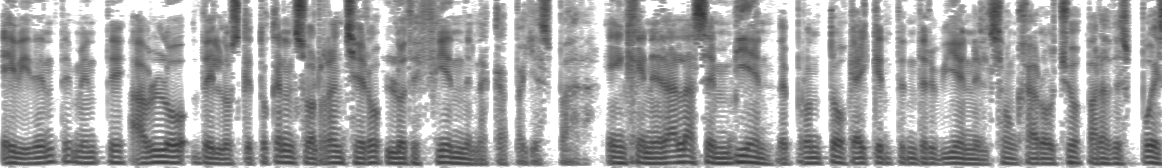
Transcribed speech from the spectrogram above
evidentemente hablo de los que tocan el son ranchero, lo defienden a capa y espada. En general hacen bien, de pronto que hay que entender bien el son jarocho para después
